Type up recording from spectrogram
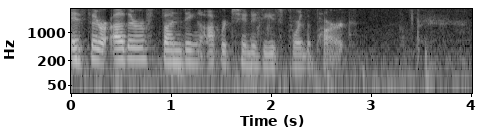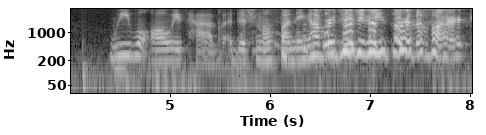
if there are other funding opportunities for the park. we will always have additional funding opportunities for the park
